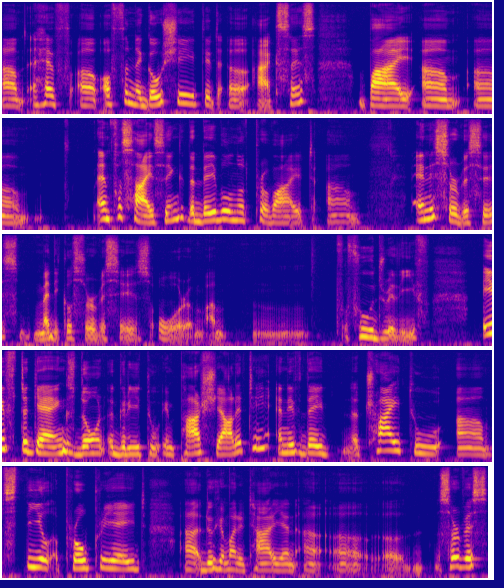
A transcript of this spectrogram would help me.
um, have uh, often negotiated uh, access by um, um, emphasizing that they will not provide um, any services, medical services or food relief, if the gangs don't agree to impartiality and if they uh, try to um, steal, appropriate, uh, do humanitarian uh, uh, uh service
